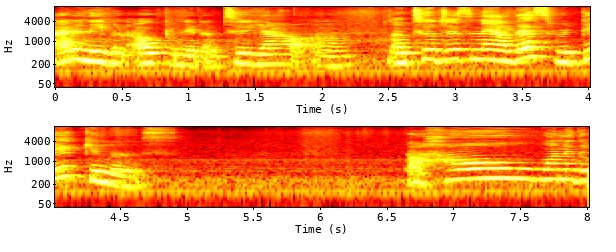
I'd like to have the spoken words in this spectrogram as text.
I didn't even open it until y'all, um, until just now. That's ridiculous. A whole one of the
